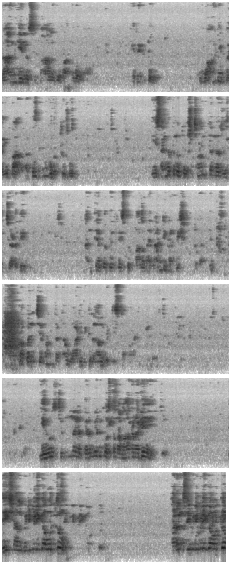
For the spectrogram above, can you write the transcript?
దానియలు సింహాలకు అనుభవం ఈ రెండు వాణి పరిపాలనకు గుర్తు ఈ సంగతులు దృష్టాంతంగా చూపించాడు దేవుడు. అంత్యపతి క్రీస్తు పాలన ఎలాంటి కండిషన్ ఉంటుందంటే ప్రపంచం అంతటా వాడి విగ్రహాలు పెట్టిస్తాం ఈ రోజు చిన్నగా తెర మీదకి వస్తున్న వాదన అదే. దేశాలు విడివిడిగా వద్దు. కరెన్సీ విడివిడిగా వద్దు.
